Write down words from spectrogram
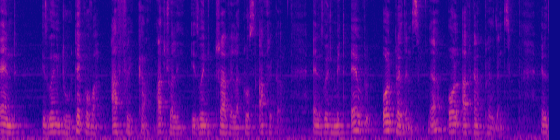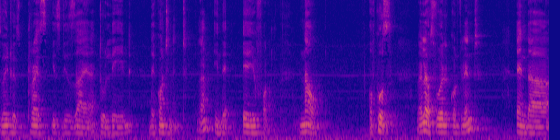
and is going to take over Africa. Actually, he's going to travel across Africa, and he's going to meet every all presidents. Yeah, all African presidents, and is going to express his desire to lead the continent yeah, in the AU forum. Now, of course, Raila was very confident, and uh,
